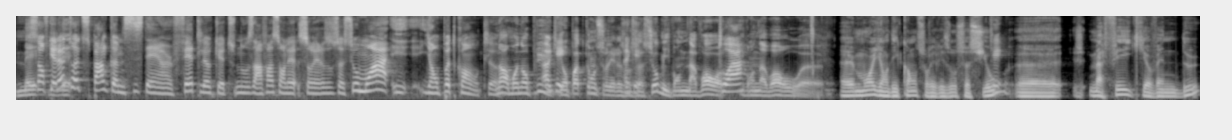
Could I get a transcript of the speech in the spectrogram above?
Mais, Sauf que là, mais- toi, tu parles comme si c'était un fait là, que tous nos enfants sont le- sur les réseaux sociaux. Moi, ils n'ont pas de compte. Là. Non, moi non plus. Ils n'ont pas de compte sur les réseaux sociaux, mais ils vont en avoir. Toi? Ils vont en avoir au. euh, Euh, moi, ils ont des comptes sur les réseaux sociaux. Euh, ma fille qui a 22,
